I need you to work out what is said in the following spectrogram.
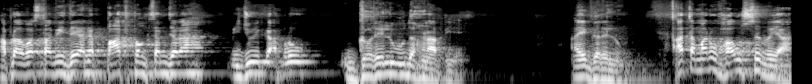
આપણે અવસ્થા વિધેય અને પાથ ફંક્શન જરા બીજું એક આપણું ઘરેલું ઉદાહરણ આપીએ. આ એ ઘરેલું. આ તમારું હાઉસ છે ભાઈ આ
